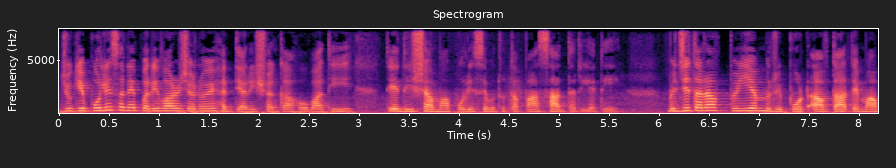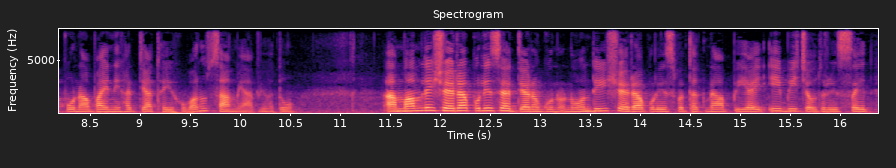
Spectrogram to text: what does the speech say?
જો કે પોલીસ અને પરિવારજનોએ હત્યાની શંકા હોવાથી તે દિશામાં પોલીસે વધુ તપાસ હાથ ધરી હતી. બીજી તરફ, પીએમ રિપોર્ટ આવતા તેમાં પૂનાભાઈની હત્યા થઈ હોવાનું સામે આવ્યું હતું. આ મામલે શહેરા પોલીસે હત્યાનો ગુનો નોંધી શહેરા પોલીસ મથકના પીઆઈ એ બી ચૌધરી સહિત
